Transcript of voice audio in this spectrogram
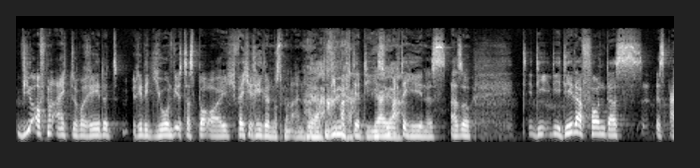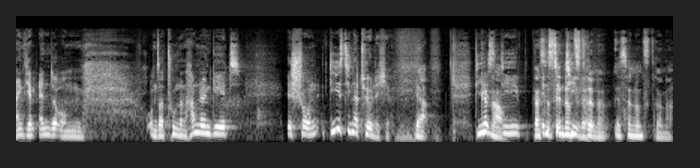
Wie oft man eigentlich darüber redet, Religion, wie ist das bei euch? Welche Regeln muss man einhalten? Ja, wie macht ja, er dies? ja, wie macht er jenes? Also die, die Idee davon, dass es eigentlich am Ende um unser Tun und Handeln geht, ist schon, die ist die natürliche. Ja, Die genau. ist die das ist in uns instinktive. drinne, ist in uns drinne.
